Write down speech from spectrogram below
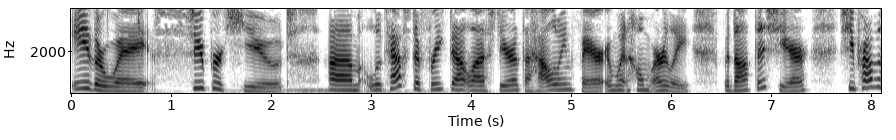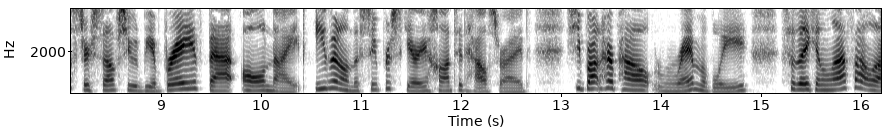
Either way, super cute. Um, Lucasta freaked out last year at the Halloween fair and went home early, but not this year. She promised herself she would be a brave bat all night, even on the super scary haunted house ride. She brought her pal Ramably so they can laugh out loud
